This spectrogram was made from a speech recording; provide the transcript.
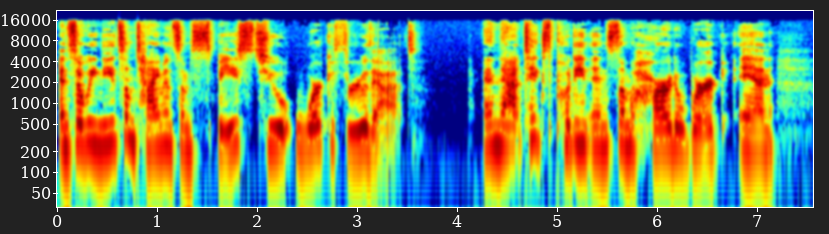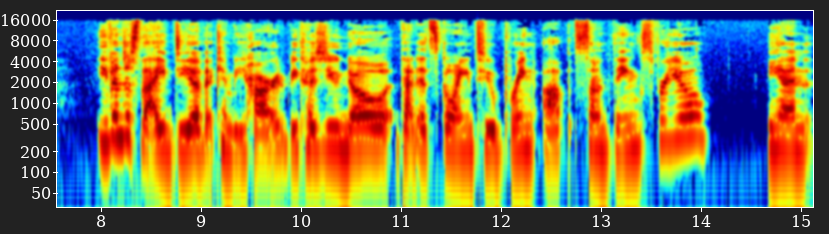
And so we need some time and some space to work through that. And that takes putting in some hard work and even just the idea of it can be hard because you know that it's going to bring up some things for you and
